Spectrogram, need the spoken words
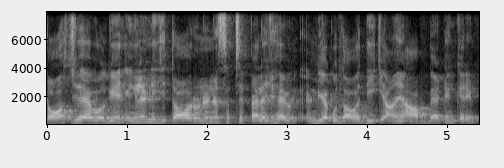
टॉस जो है वो अगेन इंग्लैंड ने जीता और उन्होंने सबसे पहले जो है इंडिया को दावत दी कि आए आप बैटिंग करें।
